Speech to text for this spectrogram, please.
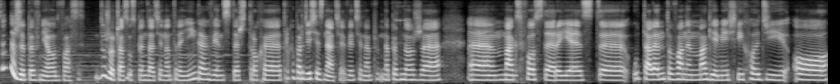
Zależy pewnie od was. Dużo czasu spędzacie na treningach, więc też trochę, trochę bardziej się znacie. Wiecie na, na pewno, że e, Max Foster jest e, utalentowanym magiem, jeśli chodzi o,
